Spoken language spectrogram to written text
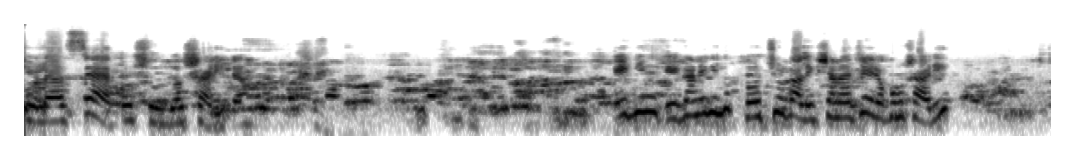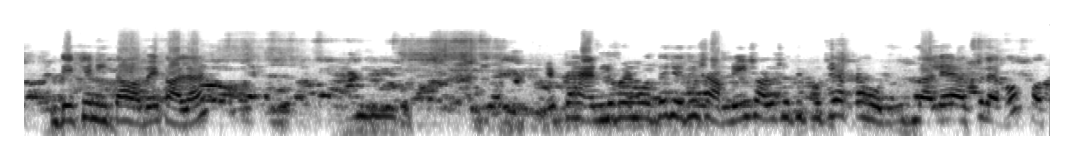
চলে আসছে এত সুন্দর শাড়িটা। এই এখানে কিন্তু প্রচুর কালেকশন আছে, এরকম শাড়ি। দেখে নিতে হবে কালার একটা হ্যান্ডলুমের মধ্যে যেহেতু সামনেই সরস্বতী পুজো, একটা হলুদ লালে আছে, দেখো কত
